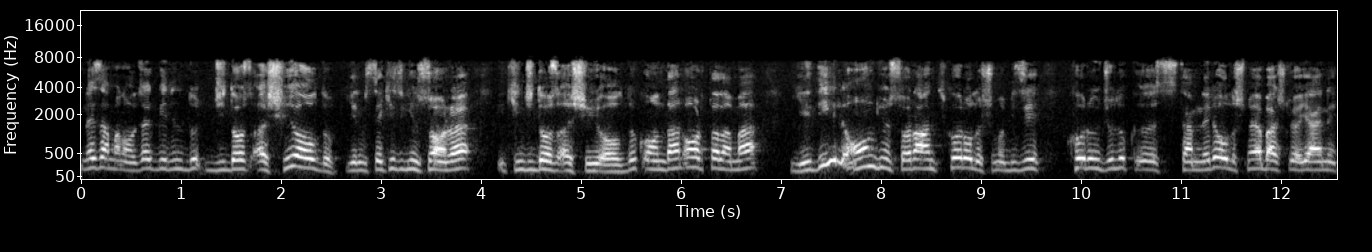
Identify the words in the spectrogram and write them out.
Ne zaman olacak? Birinci doz aşıyı olduk. 28 gün sonra ikinci doz aşıyı olduk. Ondan ortalama 7 ile 10 gün sonra antikor oluşumu bizi koruyuculuk e, sistemleri oluşmaya başlıyor. Yani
